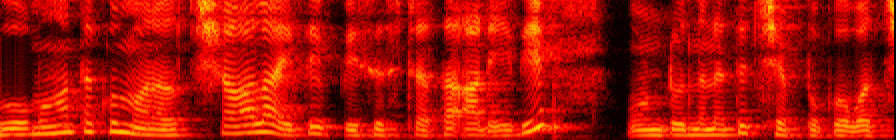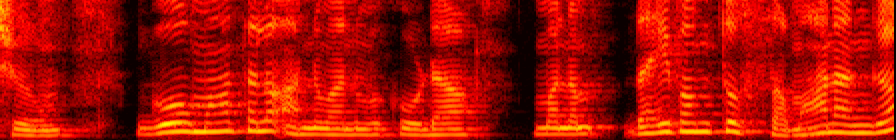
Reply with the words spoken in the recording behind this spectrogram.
గోమాతకు మన చాలా అయితే విశిష్టత అనేది ఉంటుందని అయితే చెప్పుకోవచ్చు. గోమాతల అనువనువు కూడా మనం దైవంతో సమానంగా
